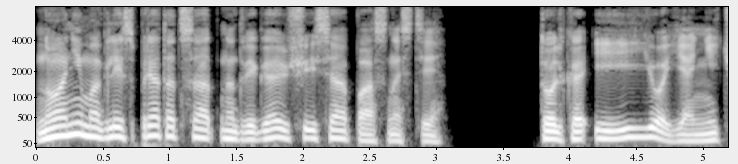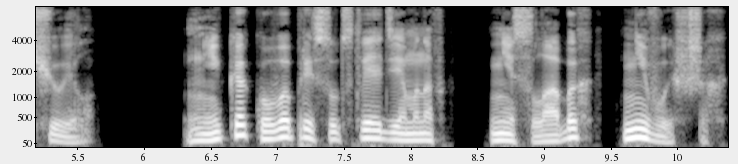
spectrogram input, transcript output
Но они могли спрятаться от надвигающейся опасности. Только и ее я не чуял. Никакого присутствия демонов, ни слабых, ни высших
